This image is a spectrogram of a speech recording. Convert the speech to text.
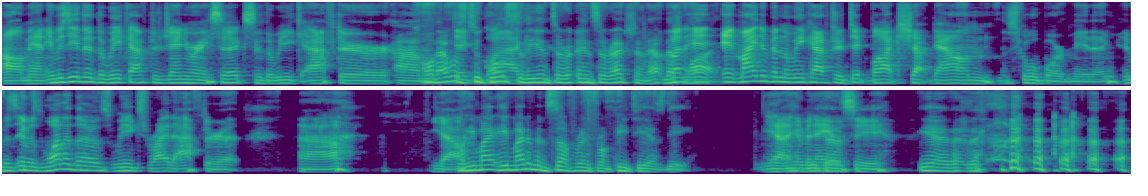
Oh man, it was either the week after January 6th or the week after. Um, Oh, that was Dick too close to the inter- insurrection. That, that's but why. it, it might have been the week after Dick Black shut down the school board meeting. It was it was one of those weeks right after it. Uh, yeah, well, he might he might have been suffering from PTSD. yeah, I him mean, and because- AOC. Yeah, the, the,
